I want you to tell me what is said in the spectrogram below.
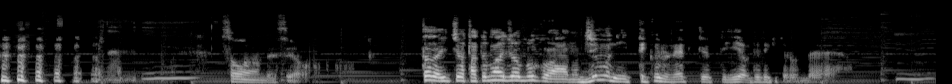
そうなんですよ。ただ一応建前上僕はあのジムに行ってくるねって言って家を出てきてるんで、うん。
